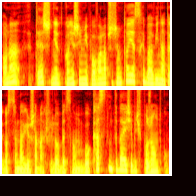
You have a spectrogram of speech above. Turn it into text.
Ona też niekoniecznie mnie powala, przy czym to jest chyba wina tego scenariusza na chwilę obecną, bo casting wydaje się być w porządku.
